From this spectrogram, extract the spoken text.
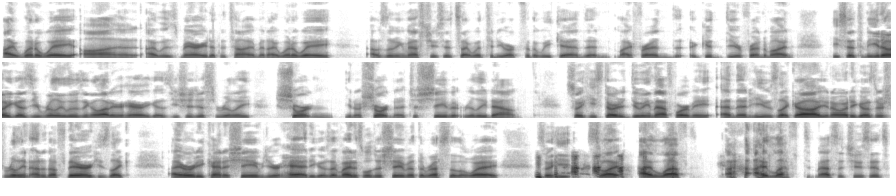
I went away on, I was married at the time, and I went away. I was living in Massachusetts. I went to New York for the weekend, and my friend, a good dear friend of mine, he said to me, you know, he goes, you're really losing a lot of your hair. He goes, you should just really shorten, you know, shorten it, just shave it really down. So he started doing that for me, and then he was like, oh, you know what? He goes, there's really not enough there. He's like, I already kind of shaved your head. He goes, I might as well just shave it the rest of the way. So he, so I, I left, I left Massachusetts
